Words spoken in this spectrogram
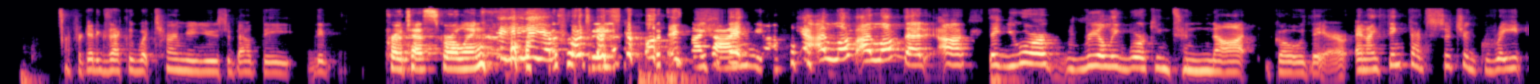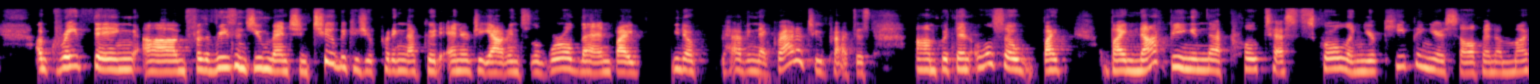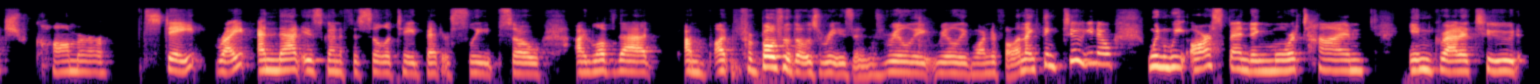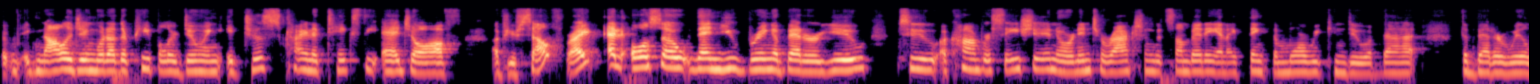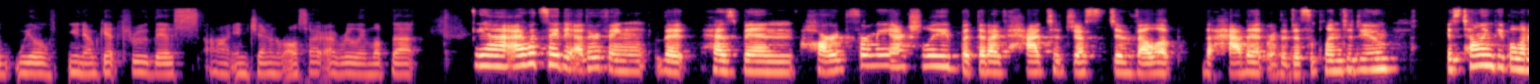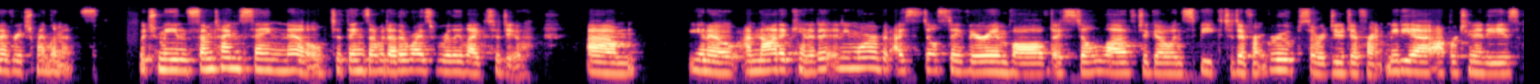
I forget exactly what term you used about the the protest scrolling. Yeah, yeah, yeah. protest scrolling. My time. That, yeah. yeah, I love, I love that. Uh, that you are really working to not go there, and I think that's such a great, a great thing um, for the reasons you mentioned too, because you're putting that good energy out into the world. Then by you know having that gratitude practice um, but then also by by not being in that protest scrolling you're keeping yourself in a much calmer state, right? And that is going to facilitate better sleep. So I love that for both of those reasons really really wonderful and i think too you know when we are spending more time in gratitude acknowledging what other people are doing it just kind of takes the edge off of yourself right and also then you bring a better you to a conversation or an interaction with somebody and i think the more we can do of that the better we'll we'll you know get through this uh, in general. So I, I really love that. Yeah, I would say the other thing that has been hard for me actually, but that I've had to just develop the habit or the discipline to do is telling people when I've reached my limits, which means sometimes saying no to things I would otherwise really like to do. Um, you know, I'm not a candidate anymore, but I still stay very involved. I still love to go and speak to different groups or do different media opportunities.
